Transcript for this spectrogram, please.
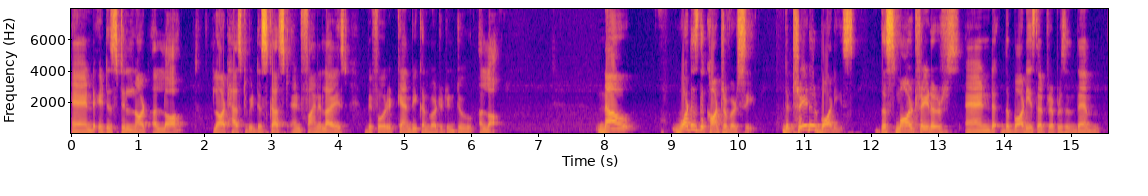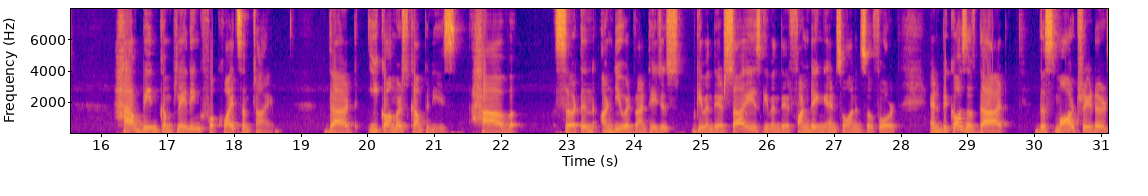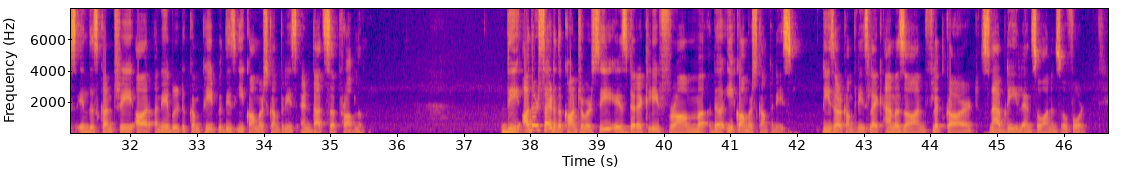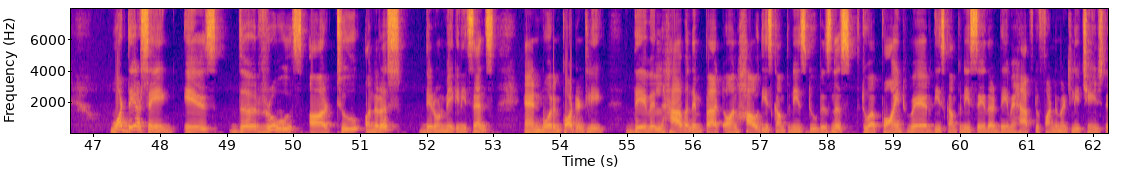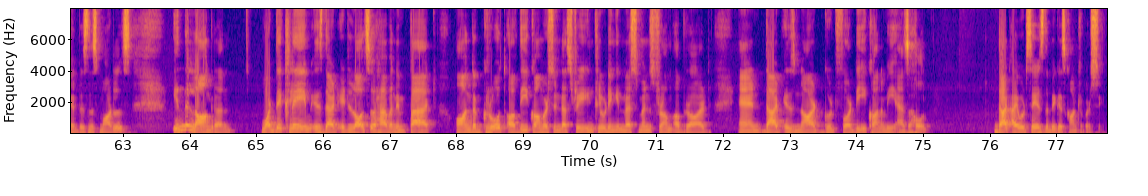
and it is still not a law. Lot has to be discussed and finalized before it can be converted into a law. Now, what is the controversy? The trader bodies, the small traders and the bodies that represent them have been complaining for quite some time that e-commerce companies have certain undue advantages given their size, given their funding, and so on and so forth. And because of that, the small traders in this country are unable to compete with these e commerce companies, and that's a problem. The other side of the controversy is directly from the e commerce companies. These are companies like Amazon, Flipkart, Snapdeal, and so on and so forth. What they are saying is the rules are too onerous they don't make any sense. And more importantly, they will have an impact on how these companies do business to a point where these companies say that they may have to fundamentally change their business models. In the long run, what they claim is that it will also have an impact on the growth of the e-commerce industry, including investments from abroad, and that is not good for the economy as a whole. That I would say is the biggest controversy.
